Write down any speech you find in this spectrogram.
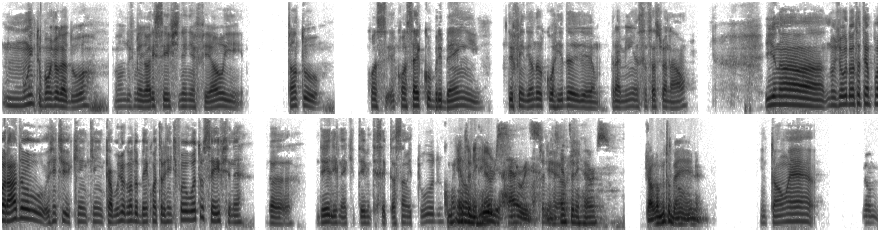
muito bom jogador, um dos melhores safeties da NFL e tanto cons consegue cobrir bem e defendendo a corrida, é, para mim é sensacional. E na, no jogo da outra temporada, a gente, quem, quem acabou jogando bem contra a gente foi o outro safety, né? Da, dele, né? Que teve interceptação e tudo. Como é que é Anthony é Harris. Harris. Anthony Harris. Anthony Harris. Joga muito bem ele. Então é. Eu,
